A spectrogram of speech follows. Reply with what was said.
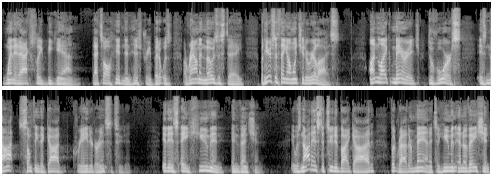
when it actually began. That's all hidden in history, but it was around in Moses' day. But here's the thing I want you to realize unlike marriage, divorce is not something that God created or instituted. It is a human invention. It was not instituted by God, but rather man. It's a human innovation.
